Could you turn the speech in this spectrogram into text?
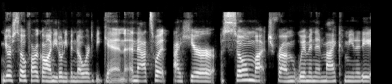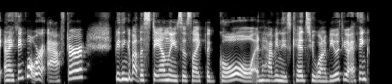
you're so far gone, you don't even know where to begin. And that's what I hear so much from women in my community. And I think what we're after, if you think about the Stanleys, is like the goal and having these kids who want to be with you. I think,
